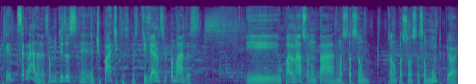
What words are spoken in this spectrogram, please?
porque desagrada, né? São medidas é, antipáticas, mas tiveram que ser tomadas. E o Paraná só não está numa situação, só não passou uma situação muito pior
